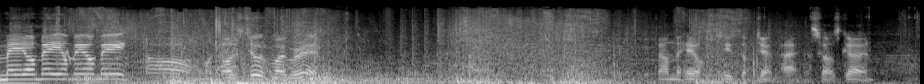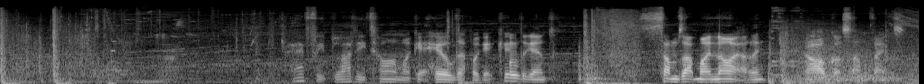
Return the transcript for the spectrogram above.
Me, oh me, oh me, oh me! Oh my god, there's two of them over here. Down the hill. She's got jetpack, that's where I was going. Every bloody time I get healed up, I get killed again. Sums up my night, I think. Oh, I've got some, thanks.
